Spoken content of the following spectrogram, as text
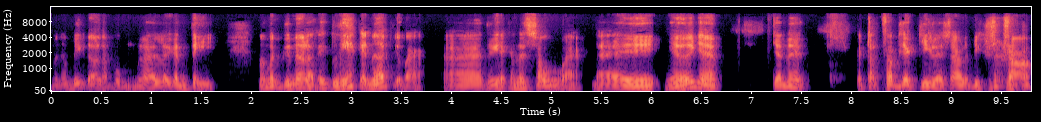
Mình không biết đó là bụng là lời ganh tị. Mà mình cứ nói là tôi ghét cái nết của bạn à tôi ghét cái nết xấu của bạn đấy nhớ nha. Cho nên cái trạch pháp giác chi là sao? Là biết rất rõ.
